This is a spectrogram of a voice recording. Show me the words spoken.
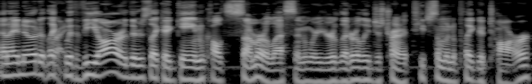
And I know that like Right. with VR, there's like a game called Summer Lesson where you're literally just trying to teach someone to play guitar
